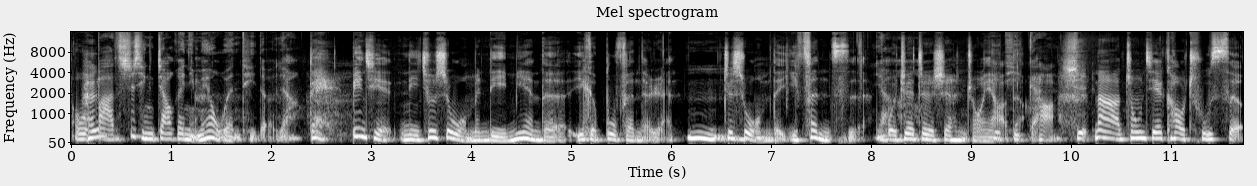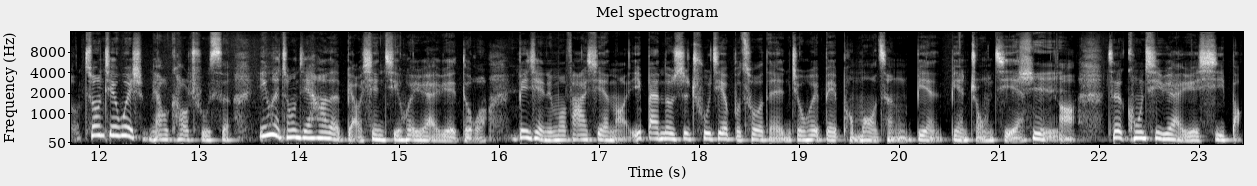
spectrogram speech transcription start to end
我把事情交给你没有问题的，这样。对，并且你就是我们里面的一个部分的人，嗯，就是我们的一份子。我觉得这个是很重要的。哈，是。那中阶靠出色，中阶为什么要靠出色？因为中间他的表现机会越来越多，并且你有没有发现哦？一般都是出阶不错的人就会被 promote 成变变中阶，是啊，这个空气越来越稀薄。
